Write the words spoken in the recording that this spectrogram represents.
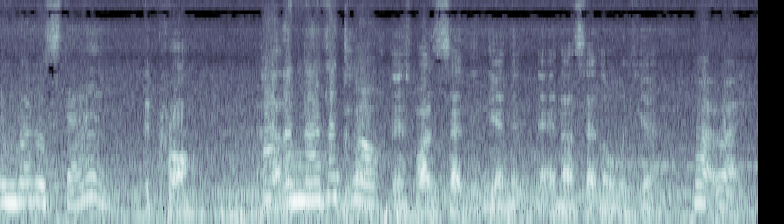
And what was that? The claw. Oh, another claw. There's one set in the end, another set over here. Right, right.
